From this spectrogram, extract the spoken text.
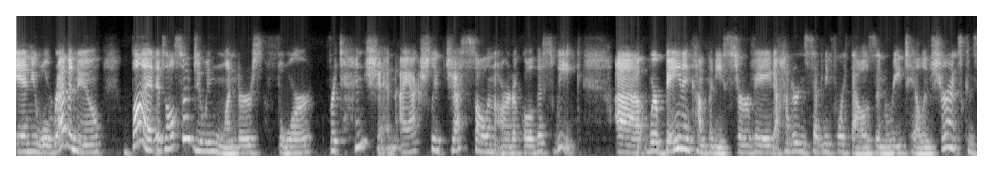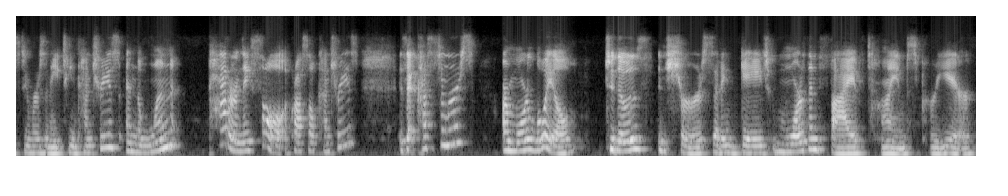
annual revenue, but it's also doing wonders for retention. I actually just saw an article this week uh, where Bain and Company surveyed 174,000 retail insurance consumers in 18 countries, and the one pattern they saw across all countries is that customers are more loyal to those insurers that engage more than five times per year.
